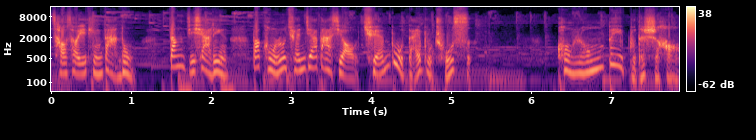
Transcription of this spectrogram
曹操一听大怒，当即下令把孔融全家大小全部逮捕处死。孔融被捕的时候，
